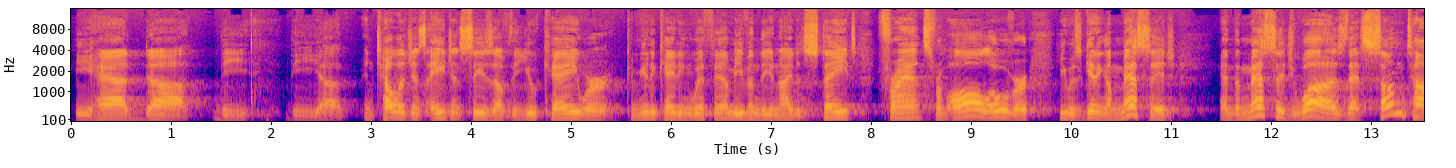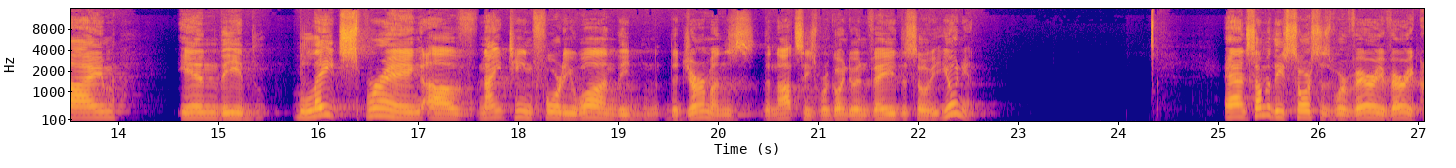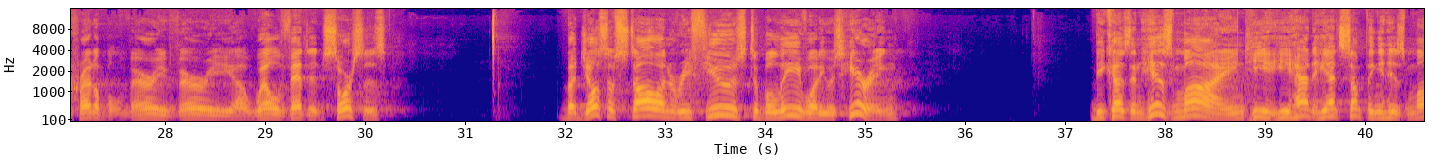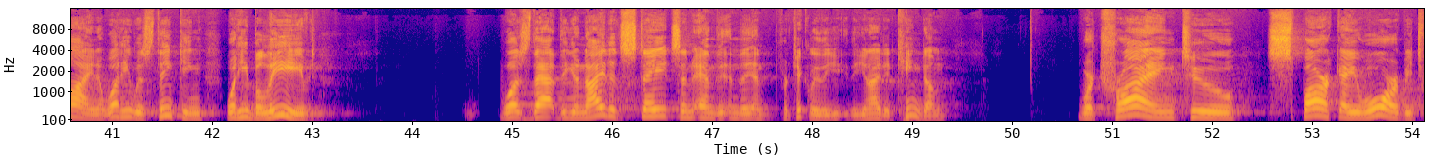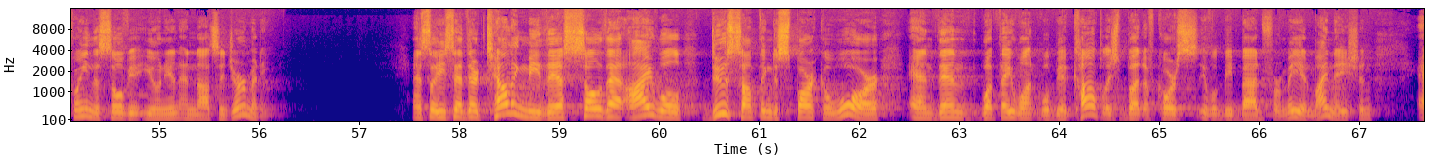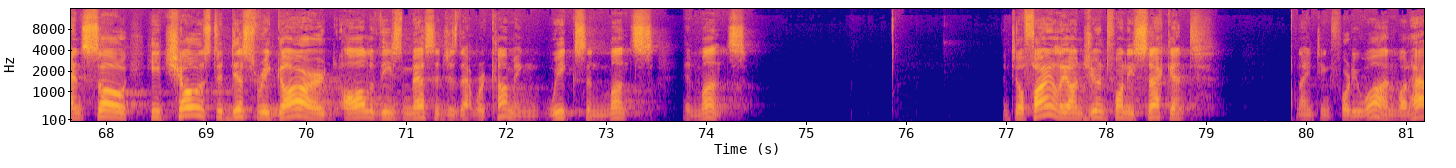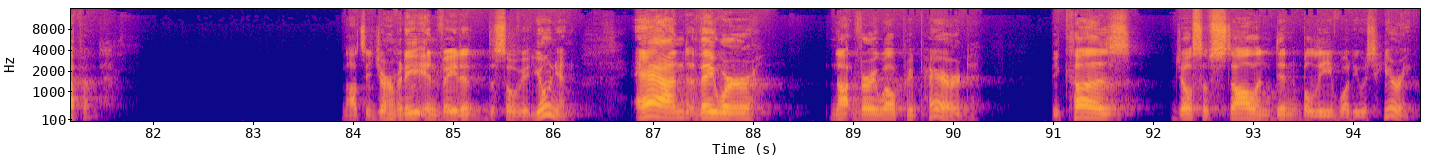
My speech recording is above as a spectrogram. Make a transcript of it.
He had uh, the the uh, intelligence agencies of the UK were communicating with him, even the United States, France, from all over. He was getting a message, and the message was that sometime in the late spring of 1941, the, the Germans, the Nazis, were going to invade the Soviet Union. And some of these sources were very, very credible, very, very uh, well vetted sources. But Joseph Stalin refused to believe what he was hearing because in his mind, he, he, had, he had something in his mind, and what he was thinking, what he believed, was that the United States and, and, the, and, the, and particularly the, the United Kingdom were trying to spark a war between the Soviet Union and Nazi Germany. And so he said, They're telling me this so that I will do something to spark a war, and then what they want will be accomplished, but of course it will be bad for me and my nation. And so he chose to disregard all of these messages that were coming weeks and months and months. Until finally, on June 22nd, 1941, what happened? Nazi Germany invaded the Soviet Union. And they were not very well prepared because Joseph Stalin didn't believe what he was hearing.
